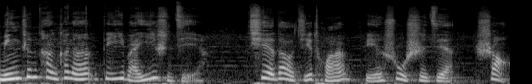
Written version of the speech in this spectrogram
名侦探柯南》第一百一十集：窃盗集团别墅事件上。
